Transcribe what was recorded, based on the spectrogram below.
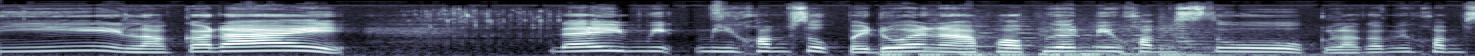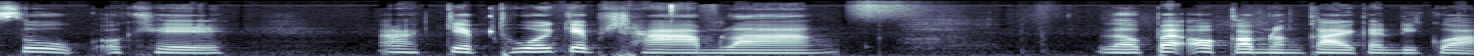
นี่เราก็ได้ได้มีมีความสุขไปด้วยนะ พอเพื่อนมีความสุขแล้วก็มีความสุข โอเค อะ เก็บถ้วยเก็บชามล้าง แล้วไปออกกำลังกายกันดีกว่า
